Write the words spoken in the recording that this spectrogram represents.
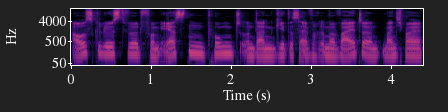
ausgelöst wird vom ersten Punkt und dann geht es einfach immer weiter und manchmal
